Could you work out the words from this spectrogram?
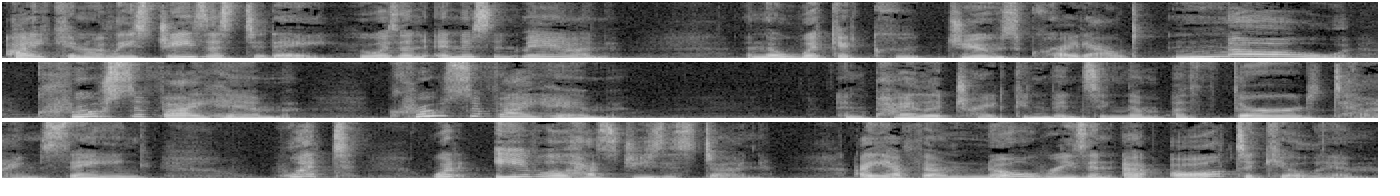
I can release Jesus today, who is an innocent man. And the wicked Jews cried out, No! Crucify him! Crucify him! And Pilate tried convincing them a third time, saying, What? What evil has Jesus done? I have found no reason at all to kill him.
